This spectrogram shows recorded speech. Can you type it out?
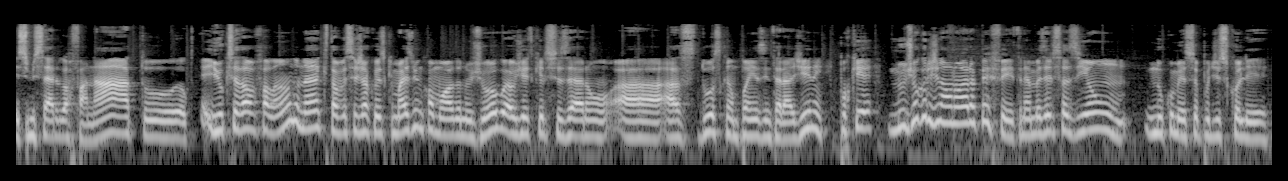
esse mistério do orfanato. E o que você tava falando, né? Que talvez seja a coisa que mais me incomoda no jogo, é o jeito que eles fizeram a- as duas campanhas interagirem. Porque no jogo original não era perfeito, né? Mas eles faziam. No começo você podia escolher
